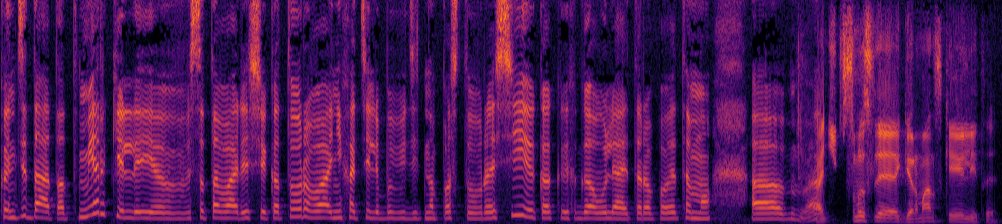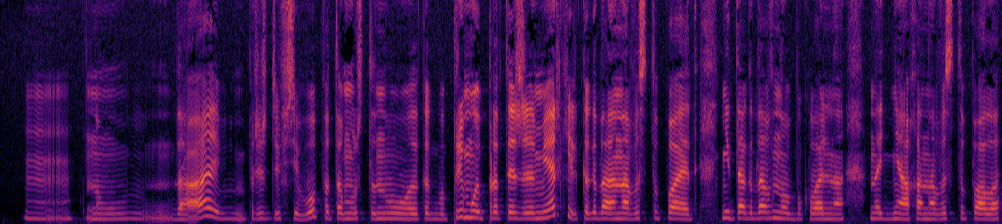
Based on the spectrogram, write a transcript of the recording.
кандидат от Меркель, сотоварищи которого они хотели бы видеть на посту в России, как их гауляйтера, поэтому... Они в смысле германские элиты? Ну, да, прежде всего, потому что, ну, как бы прямой протеже Меркель, когда она выступает, не так давно, буквально на днях она выступала,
